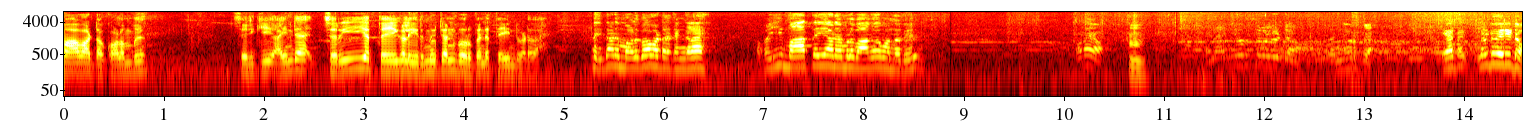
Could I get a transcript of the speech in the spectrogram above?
മാവാട്ടോ കുളമ്പ്. ശരിക്ക് അതിന്റെ ചെറിയ തൈകൾ ഇരുന്നൂറ്റൻപത് റുപ്യന്റെ തൈന്റെ ഇവിടെ ഇതാണ് മുളകോവട്ടെ ഞങ്ങളെ. അപ്പോൾ ഈ മാത്തയ്യാണ് നമ്മൾ വാങ്ങാൻ വന്നത്. അഞ്ഞൂറ് രൂപ ഏട്ടാ ഇങ്ങോട്ട് വരിട്ടോ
